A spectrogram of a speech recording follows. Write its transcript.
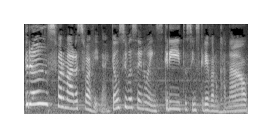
transformar a sua vida. Então, se você não é inscrito, se inscreva no canal,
